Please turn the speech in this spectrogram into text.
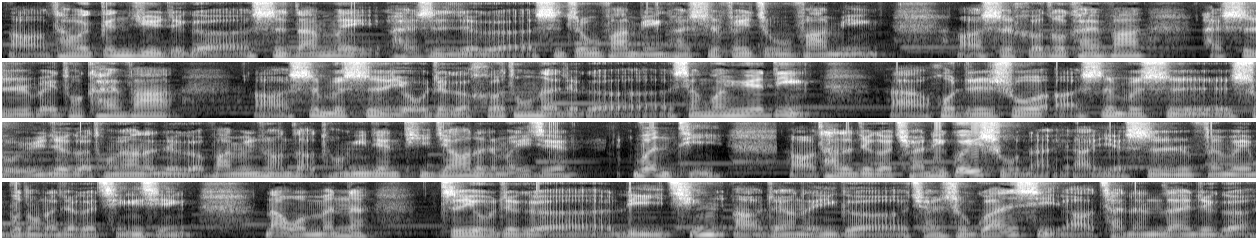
啊，它会根据这个是单位还是这个是职务发明还是非职务发明啊，是合作开发还是委托开发啊，是不是有这个合同的这个相关约定啊，或者是说啊，是不是属于这个同样的这个发明创造同一天提交的这么一些问题啊，它的这个权利归属呢啊，也是分为不同的这个情形。那我们呢，只有这个理清啊这样的一个权属关系啊，才能在这个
